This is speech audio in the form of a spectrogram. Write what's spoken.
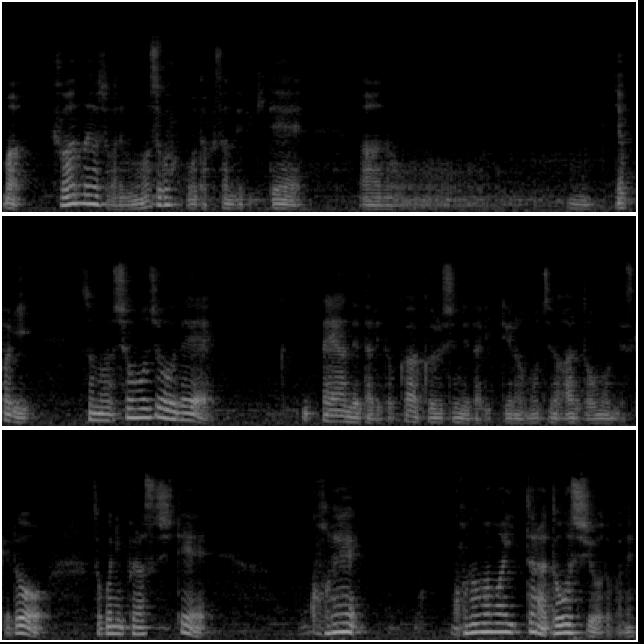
まあ不安な要素がねものすごくこうたくさん出てきてあの、うん、やっぱりその症状で悩んでたりとか苦しんでたりっていうのはもちろんあると思うんですけどそこにプラスしてこれこのままいったらどうしようとかね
